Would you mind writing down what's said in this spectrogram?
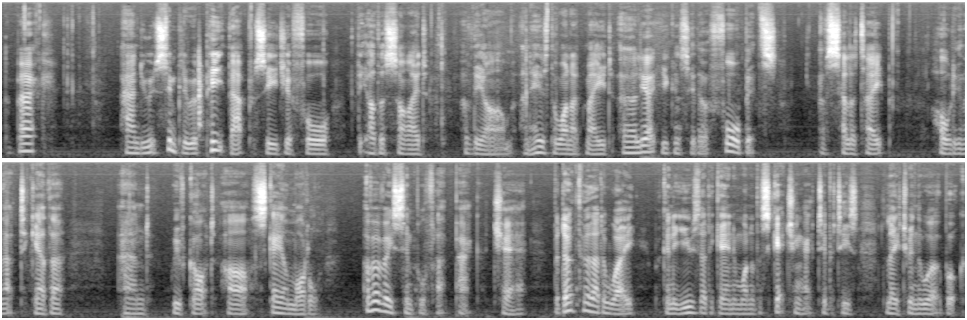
the back. And you simply repeat that procedure for the other side of the arm. And here's the one I'd made earlier. You can see there are four bits of sellotape holding that together. And we've got our scale model of a very simple flat pack chair. But don't throw that away. We're going to use that again in one of the sketching activities later in the workbook.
